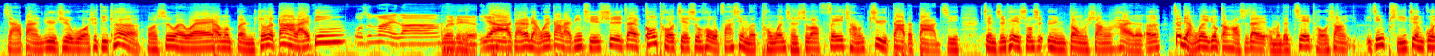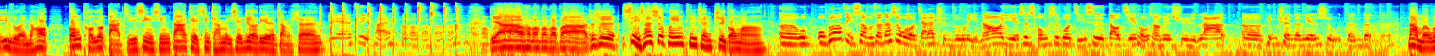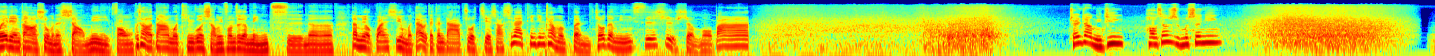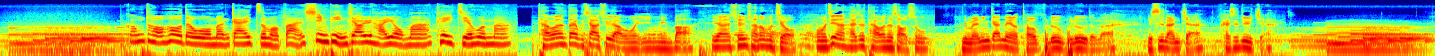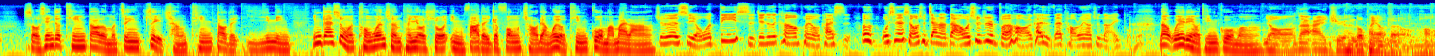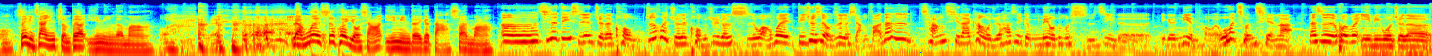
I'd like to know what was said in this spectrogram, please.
甲板日志，我是迪克，我是伟伟，还有我们本周的大来宾，我是麦拉，威廉呀，来了两位大来宾，其实是在公投结束后，我发现我们的同温层受到非常巨大的打击，简直可以说是运动伤害了。而这两位又刚好是在我们的街头上已经疲倦过一轮，然后公投又打击信心，大家可以先给他们一些热烈的掌声。耶，yeah, 自己拍，啪啪啪啪啪。呀，啪啪啪啪啪，就是是你算是婚姻平权志工吗？呃，我我不知道自己算不算，但是我有加在群组里，然后也是从事过几次到街头上面去拉呃平权的联署等等的。那我们的威廉刚好是我们的小蜜蜂，不晓得大家有没有听过小蜜蜂这个名词呢？但没有关系，我们待会再跟大家做介绍。先来听听看我们本周的迷思是什么吧。船长，你听，好像是什么声音？公投后的我们该怎么办？性平教育还有吗？可以结婚吗？台湾待不下去了，我们移民吧。原来宣传那么久，我们竟然还是台湾的少数。你们应该没有投 blue blue 的吧？你是蓝甲还是绿甲？首先就听到了我们最近最常听到的移民，应该是我们同温层朋友所引发的一个风潮。两位有听过吗？麦拉？绝对是有。我第一时间就是看到朋友开始，呃，我现在想要去加拿大，我去日本好了，开始在讨论要去哪一国。那威廉有听过吗？有，在 IG 很多朋友都有 po。所以你现在已经准备要移民了吗？两位是会有想要移民的一个打算吗？嗯、呃，其实第一时间觉得恐，就是会觉得恐惧跟失望，会的确是有这个想法，但是长期来看。我觉得它是一个没有那么实际的一个念头哎，我会存钱啦，但是会不会移民，我觉得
